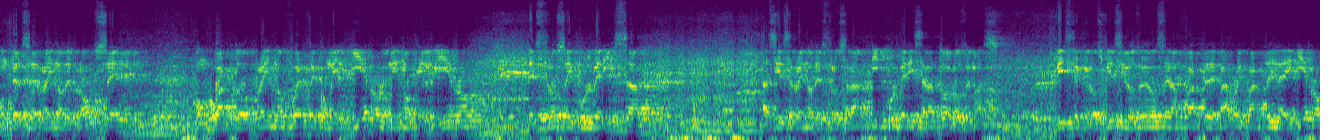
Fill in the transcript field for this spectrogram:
un tercer reino de bronce, un cuarto reino fuerte como el hierro, lo mismo que el hierro, destroza y pulveriza. Así ese reino destrozará y pulverizará todos los demás. Dice que los pies y los dedos serán parte de barro y parte de hierro.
